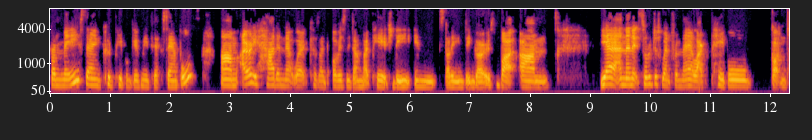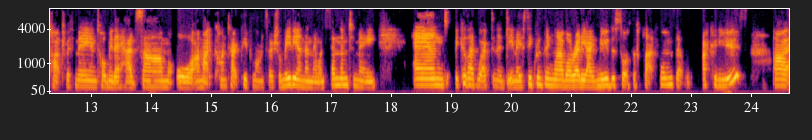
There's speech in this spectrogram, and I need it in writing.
from me saying, could people give me samples? Um, I already had a network because I'd obviously done my PhD in studying dingoes, but um, yeah, and then it sort of just went from there. Like people got in touch with me and told me they had some, or I might contact people on social media and then they would send them to me. And because I'd worked in a DNA sequencing lab already, I knew the sorts of platforms that I could use. Uh,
